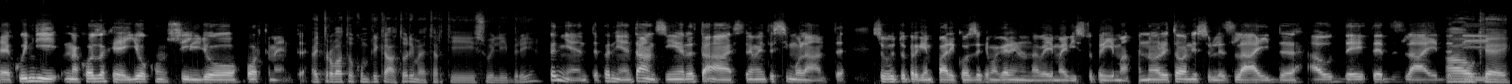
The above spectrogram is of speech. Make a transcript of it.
Eh, quindi una cosa che io consiglio fortemente. Hai trovato complicato rimetterti sui libri? Per niente, per niente, anzi in realtà è estremamente stimolante, soprattutto perché impari cose che magari non avevi mai visto prima. Non ritorni sulle slide, outdated slide Ah, di, ok,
